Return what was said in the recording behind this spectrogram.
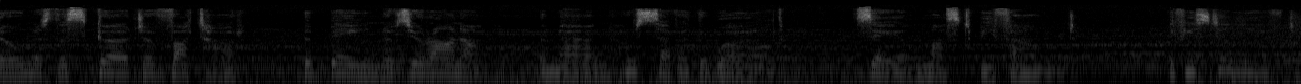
Known as the Scourge of Vatar, the Bane of Zurana, the man who severed the world, Zael must be found. If he still lived,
